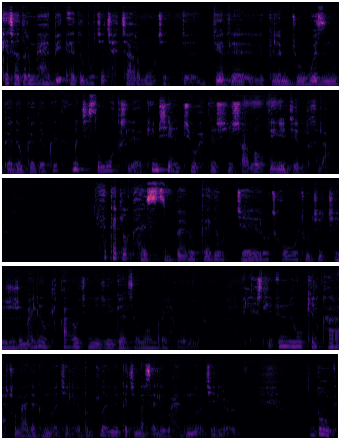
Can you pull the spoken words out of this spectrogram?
كتهضر معاه بأدب وتتحترمو وتدير لكلمته وزن وكذا وكذا وكذا ما تيسوقش ليها كيمشي عند شي وحدة شي شالوطيه ديال الخلع كتلقاه السبان وكذا وتجهلل وتغوت وتجي تهجم عليه وتلقى عاوتاني جاي جالس هو مريح وياه علاش؟ لأنه كيلقى راحته مع داك النوع ديال العباد الله كتمارس عليه واحد النوع ديال العنف. donc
